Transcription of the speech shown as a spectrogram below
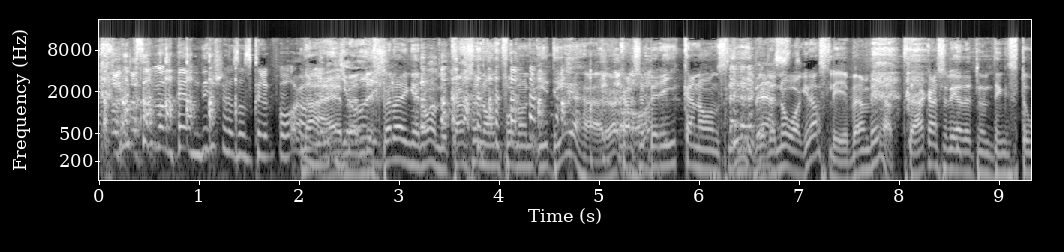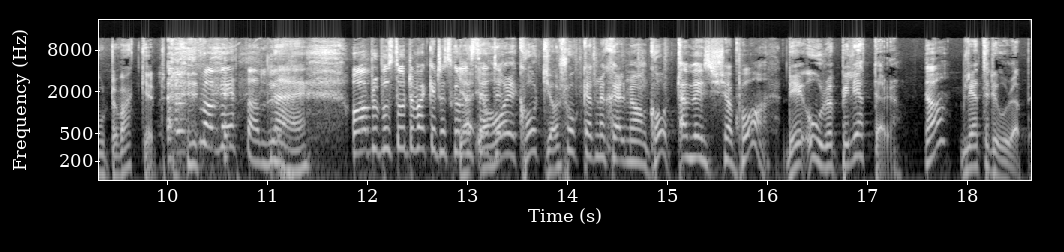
Det är samma människa som skulle få dem. Nej, men det spelar ingen roll. Nu kanske någon får någon idé här. Jag kanske berikar någons liv, eller någras liv. Vem vet? Det här kanske leder till något stort och vackert. Man vet aldrig. Nej. Och apropå stort och vackert så skulle Jag, jag säga jag att har ett kort. Jag har chockat mig själv med att ha en kort. Ja, men kör på. Det är Orup-biljetter. Ja. Biljetter till Orup.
